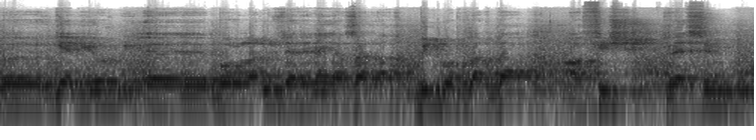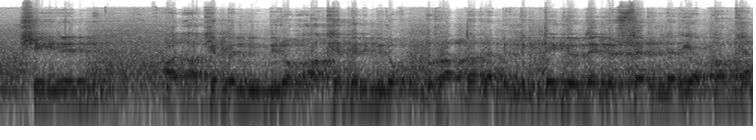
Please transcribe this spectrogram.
e, geliyor e, boruların üzerine yazarak billboardlarda afiş, resim, şehrin AKP'li büro, AKP'li bürokratlarla birlikte gövde gösterileri yaparken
